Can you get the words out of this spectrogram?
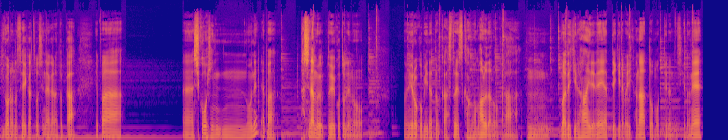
日頃の生活をしながらとかやっぱ、えー、嗜好品をねやっぱたしなむということでの喜びだとかストレス緩和もあるだろうから、うんまあ、できる範囲でねやっていければいいかなと思ってるんですけどね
